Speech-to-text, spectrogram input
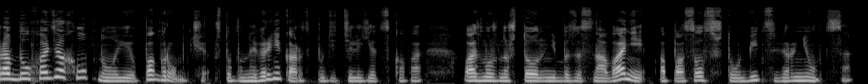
Правда, уходя, хлопнула ее погромче, чтобы наверняка разбудить Ильецкого. Возможно, что он не без оснований опасался, что убийца вернется.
